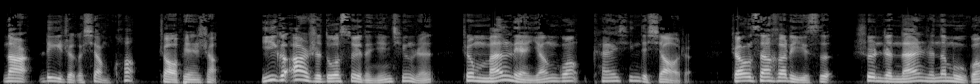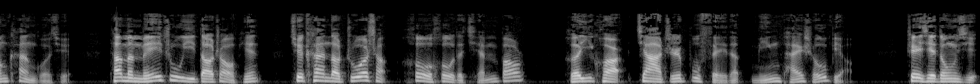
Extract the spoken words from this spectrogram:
那儿立着个相框，照片上一个二十多岁的年轻人正满脸阳光，开心的笑着。张三和李四顺着男人的目光看过去，他们没注意到照片，却看到桌上厚厚的钱包和一块价值不菲的名牌手表。这些东西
